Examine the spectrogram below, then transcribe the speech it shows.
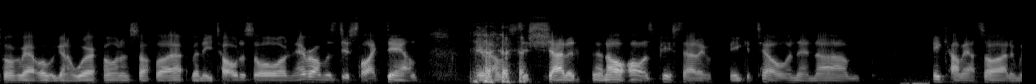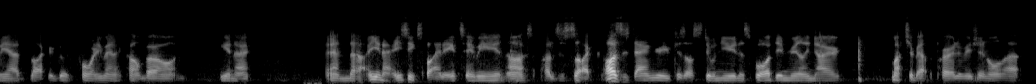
talk about what we're going to work on and stuff like that. But he told us all, and everyone was just like down. Everyone was just shattered, and I, I was pissed at him. He could tell. And then um, he come outside, and we had like a good 40 minute combo on, you know. And uh, you know, he's explaining it to me, and I was, I was just like, I was just angry because I was still new to the sport, didn't really know much about the pro division, all that.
